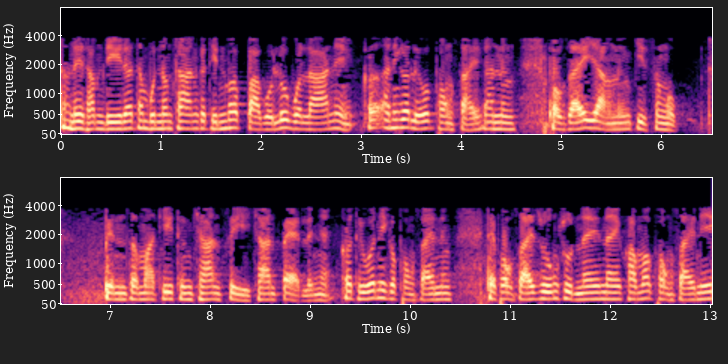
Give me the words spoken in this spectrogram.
ท่านได้ทำดีแล้วทำบุญน้ำทานกระถินพระป่าบนรูปบนล้านนี่ก็อันนี้ก็เหลือว่าผ่องใสอันหนึ่งผ่องใสอย่างหนึ่งจิตสงบ เป็นสมาธิถึงฌานสี่ฌานแปดเลยเนี่ย ก็ถือว่านี่ก็ผ่องใสหนึ่งแต่ผ่องใสสูงสุดในในความว่าผ่องใสนี้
